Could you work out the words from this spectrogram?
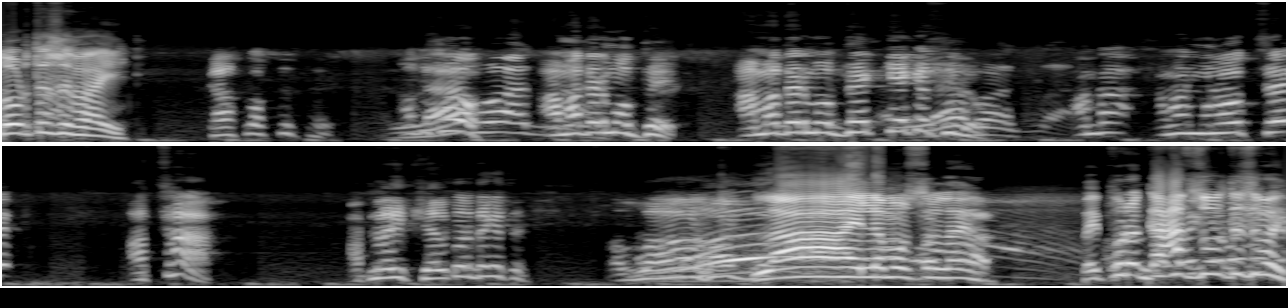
লড়তেছে ভাই। গাছ আকবার। আমাদের মধ্যে আমাদের মধ্যে কে কে ছিল? আমরা আমার মনে হচ্ছে আচ্ছা আপনারা কি খেয়াল করে দেখেছেন? ভাই পুরো গাছ জ্বলতেছে ভাই।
